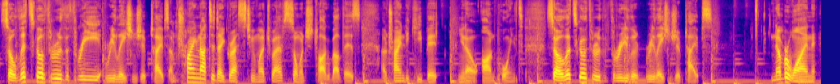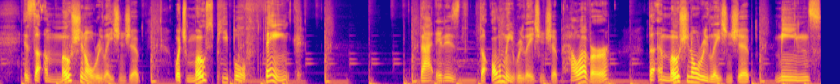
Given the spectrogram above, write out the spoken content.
So let's go through the three relationship types. I'm trying not to digress too much but i have so much to talk about this. I'm trying to keep it you know on point. So let's go through the three relationship types. Number one is the emotional relationship which most people think that it is the only relationship. However, the emotional relationship means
